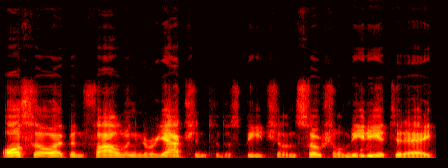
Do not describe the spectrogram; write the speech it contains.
Also, I've been following the reaction to the speech on social media today,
